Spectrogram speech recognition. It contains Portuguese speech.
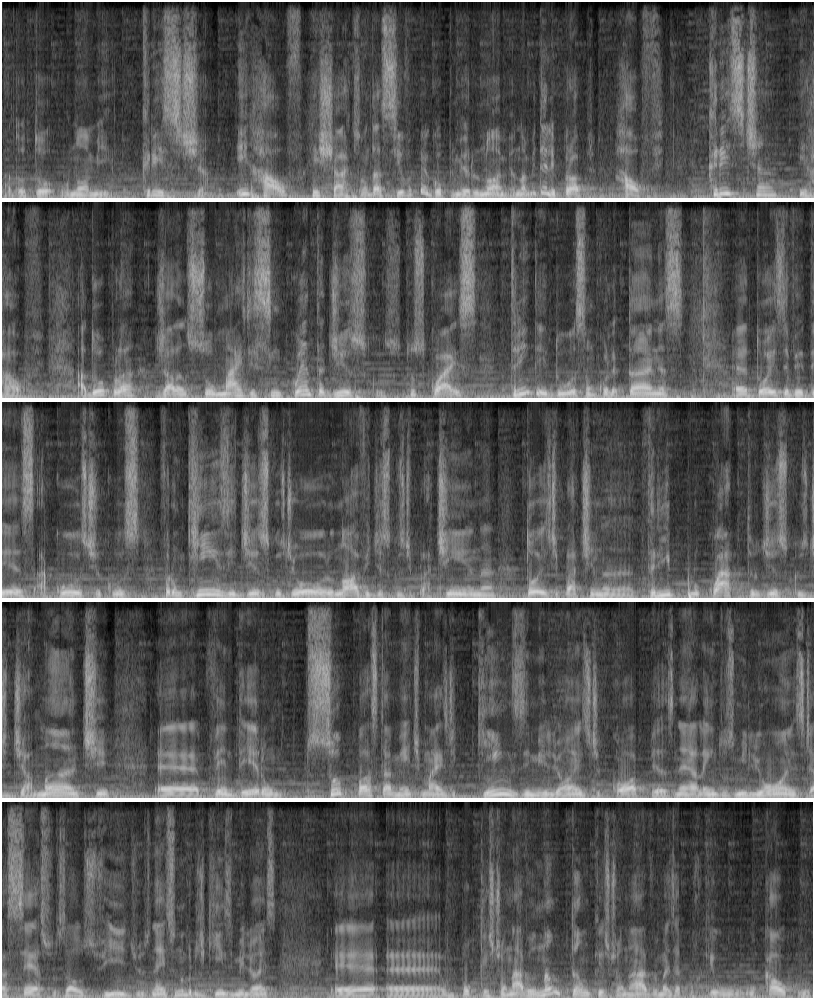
adotou o nome Christian e Ralph Richardson da Silva pegou o primeiro nome, o nome dele próprio, Ralph. Christian e Ralph. A dupla já lançou mais de 50 discos, dos quais 32 são coletâneas, é, dois DVDs acústicos, foram 15 discos de ouro, 9 discos de platina, dois de platina triplo, quatro discos de diamante, é, venderam supostamente mais de 15 milhões de cópias, né? além dos milhões de acessos aos vídeos. Né? Esse número de 15 milhões é, é um pouco questionável, não tão questionável, mas é porque o, o cálculo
